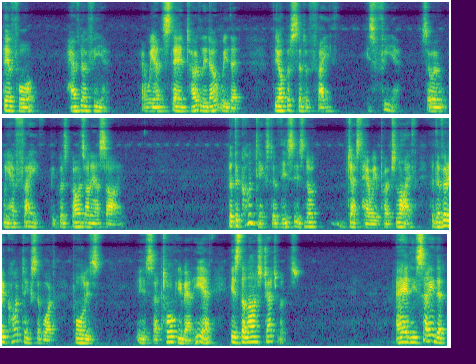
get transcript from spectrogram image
Therefore, have no fear. And we understand totally, don't we, that the opposite of faith is fear. So we have faith because God's on our side. But the context of this is not just how we approach life, but the very context of what Paul is, is uh, talking about here is the last judgments. And he's saying that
